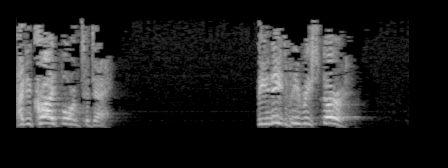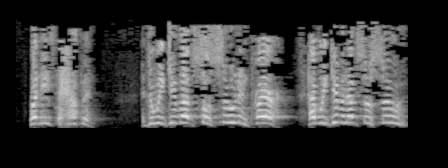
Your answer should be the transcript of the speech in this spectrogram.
Have you cried for them today? Do you need to be restored? What needs to happen? Do we give up so soon in prayer? Have we given up so soon?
